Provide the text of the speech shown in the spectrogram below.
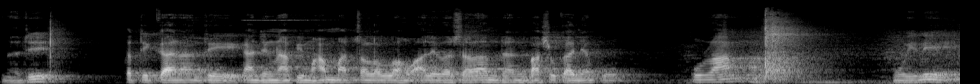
Jadi ketika nanti Kanjeng Nabi Muhammad sallallahu alaihi wasallam dan pasukannya pulang mu ini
